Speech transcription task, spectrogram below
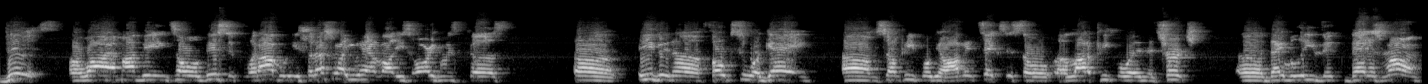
this? Or why am I being told this is what I believe? So that's why you have all these arguments because uh, even uh, folks who are gay, um, some people, you know, I'm in Texas, so a lot of people in the church, uh, they believe that that is wrong.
